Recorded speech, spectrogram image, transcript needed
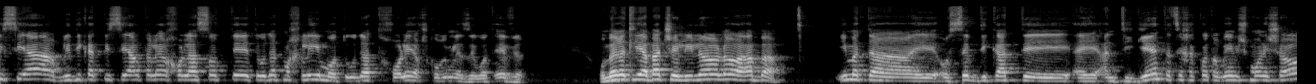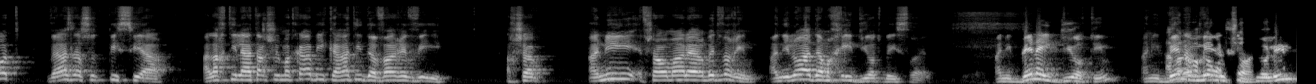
PCR, בלי בדיקת PCR אתה לא יכול לעשות uh, תעודת מחלים או תעודת חולה, איך שקוראים לזה, whatever. אומרת לי הבת שלי, לא, לא, אבא, אם אתה uh, עושה בדיקת uh, אנטיגן, אתה צריך לחכות 48 שעות, ואז לעשות PCR. הלכתי לאתר של מכבי, קראתי דבר רביעי. עכשיו, אני, אפשר לומר עליי הרבה דברים, אני לא האדם הכי אידיוט בישראל. אני בין האידיוטים, אני בין לא המאה הכי. גדולים,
